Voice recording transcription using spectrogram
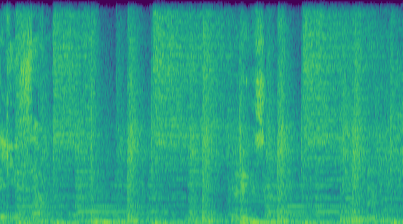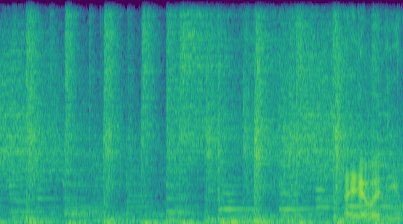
Лиза. Лиза. Хм. А я Вадим.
